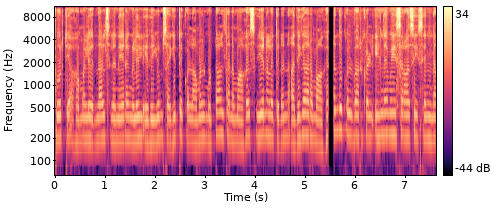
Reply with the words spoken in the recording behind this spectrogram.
பூர்த்தியாகாமல் இருந்தால் சில நேரங்களில் எதையும் சகித்துக் கொள்ளாமல் முட்டாள்தனமாக சுயநலத்துடன் அதிகாரமாக நடந்து கொள்வார்கள். இந்த மேசராசி சேர்ந்த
